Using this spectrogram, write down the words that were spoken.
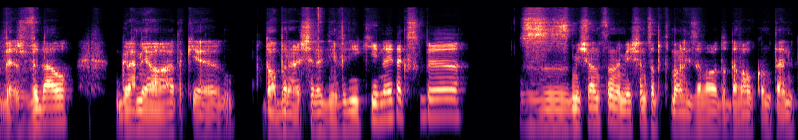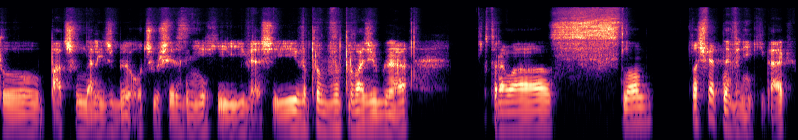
Wiesz, wydał, gra miała takie dobre, średnie wyniki, no i tak sobie z, z miesiąca na miesiąc optymalizował, dodawał kontentu, patrzył na liczby, uczył się z nich i wiesz, i wyprowadził grę, która ma no, no świetne wyniki, tak?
